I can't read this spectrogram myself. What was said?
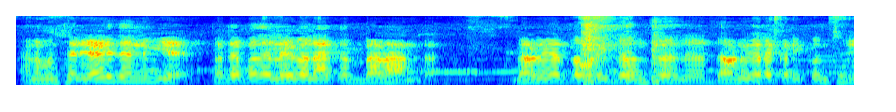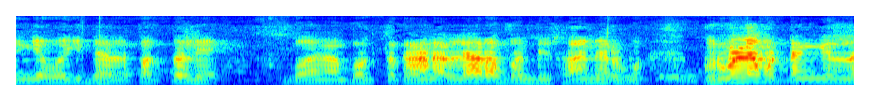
ನಾನು ಒಂದ್ಸರಿ ಹೇಳಿದೆ ನಿಮಗೆ. ಪದೇ ಪದೇ ಲೈವಲ್ಲಿ ಹಾಕೋದು ಬೇಡ ಅಂತ. ದಾವಣಗೆರೆ ಹೋಗಿದ್ದೆ ಒಂದ್ಸರಿ, ದಾವಣಗೆರೆ ಕಡೆಗೆ ಒಂದ್ಸರಿ ಹಿಂಗೆ ಹೋಗಿದ್ದೆ ಅಲ್ಲಿ ಪಕ್ಕದಲ್ಲಿ. ಭಕ್ತ ಕಾರಣ ಎಲ್ಲಾರ ಬಂದು ಸ್ವಾಮಿಯರು ಗುರುಗಳೇ ಮುಟ್ಟಂಗಿಲ್ಲ.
